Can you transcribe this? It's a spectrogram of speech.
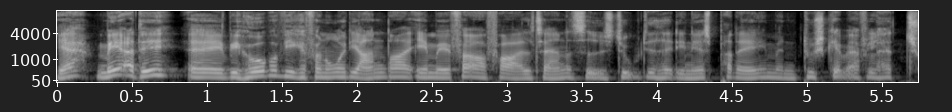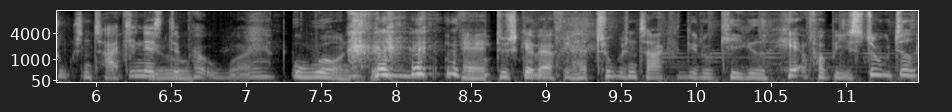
Ja, mere af det. Øh, Vi håber, vi kan få nogle af de andre MF'ere fra Alternativet i studiet her de næste par dage, men du skal i hvert fald have tusind tak. Ej, de næste du... par uger, ikke? uger, undskyld. Du skal i hvert fald have tusind tak, fordi du kiggede her forbi studiet.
